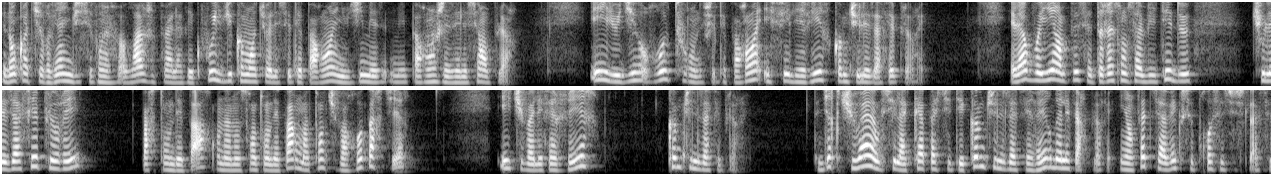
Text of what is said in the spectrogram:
Et donc quand il revient, il lui dit c'est bon, Allah, je peux aller avec vous. Il lui dit comment tu as laissé tes parents? Il lui dit mes, mes parents, je les ai laissés en pleurs. Et il lui dit retourne chez tes parents et fais-les rire comme tu les as fait pleurer. Et là, vous voyez un peu cette responsabilité de tu les as fait pleurer, par ton départ, en annonçant ton départ, maintenant tu vas repartir et tu vas les faire rire comme tu les as fait pleurer. C'est-à-dire que tu as aussi la capacité, comme tu les as fait rire, de les faire pleurer. Et en fait, c'est avec ce processus-là, ce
